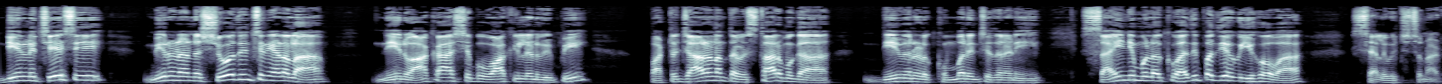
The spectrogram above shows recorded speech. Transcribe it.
దీనిని చేసి మీరు నన్ను శోధించిన ఎడల నేను ఆకాశపు వాకిళ్ళను విప్పి పట్టజాలనంత విస్తారముగా దీవెనలు కుమ్మరించదనని సైన్యములకు అధిపతి యెహోవా సెలవిచ్చుచున్నాడు.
